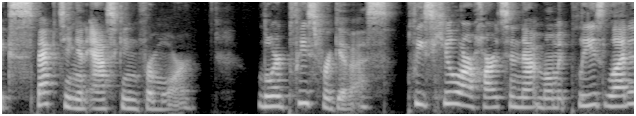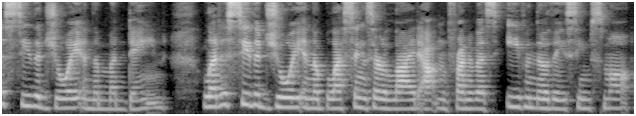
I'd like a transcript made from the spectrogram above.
expecting and asking for more. Lord, please forgive us. Please heal our hearts in that moment. Please let us see the joy in the mundane. Let us see the joy in the blessings that are laid out in front of us, even though they seem small.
